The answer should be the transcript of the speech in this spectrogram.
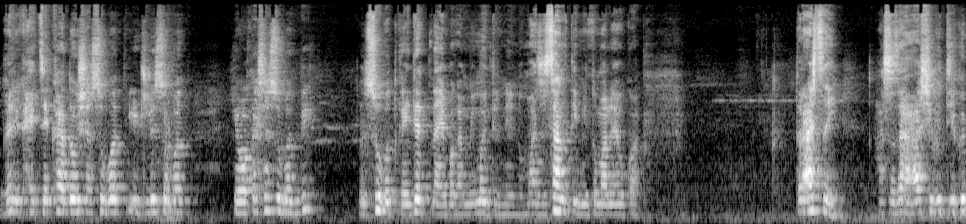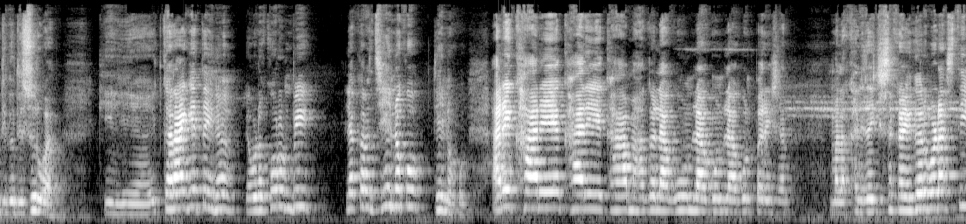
घरी खायचे खा दोशासोबत इडलीसोबत किंवा कशासोबत बी सोबत काही देत नाही बघा मी मैत्रिणीनं. माझं सांगते मी तुम्हाला हो का? तर असंही असं झा अशी होती कधी कधी सुरुवात की इतका राग येते ना एवढं करून बी लेकरांचं हे नको ते नको. अरे खा रे खा रे खा मागं लागून लागून लागून परेशान. मला खाली जायची सकाळी गडबड असती.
